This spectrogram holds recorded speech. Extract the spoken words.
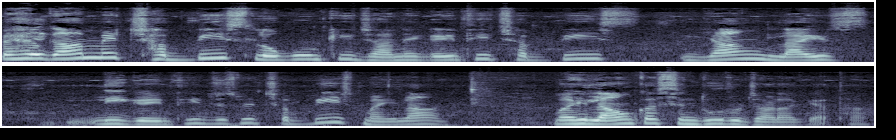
पहलगाम में 26 लोगों की जाने गई थी 26 यंग लाइव्स ली गई थी, जिसमें 26 महिलाएँ महिलाओं का सिंदूर उजाड़ा गया था।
